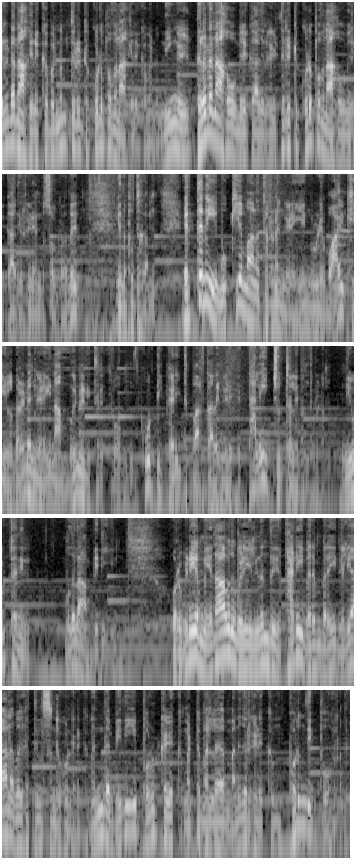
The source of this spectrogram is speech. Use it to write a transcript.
திருடனாக இருக்க வேண்டும் திருட்டு கொடுப்பவனாக இருக்க வேண்டும். நீங்கள் திருடனாகவும் இருக்காதீர்கள் திருட்டு கொடுப்பவனாகவும் இருக்காதீர்கள் என்று சொல்கிறது இந்த புத்தகம். எத்தனை முக்கியமான தருணங்களை எங்களுடைய வாழ்க்கையில் வருடங்களை நாம் வீணடித்திருக்கிறோம். கூட்டி கழித்து பார்த்தால் எங்களுக்கு தலை சுற்றலை வந்துவிடும். நியூட்டனின் முதலாம் விதி. ஒரு விடயம் ஏதாவது வெளியிலிருந்து தடை வரும் வரை நிலையான வேகத்தில் சென்று கொண்டிருக்கும். இந்த விதி பொருட்களுக்கு மட்டுமல்ல மனிதர்களுக்கும் பொருந்தி போகிறது.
